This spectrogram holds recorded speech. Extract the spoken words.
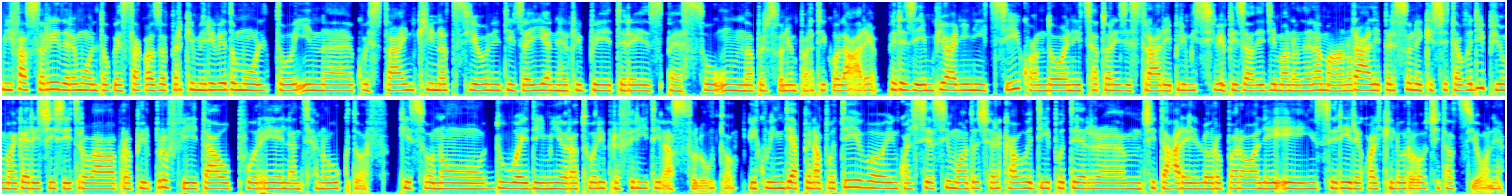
Mi fa sorridere molto questa cosa perché mi rivedo molto in eh, questa inclinazione di Isaia nel ripetere spesso una persona in particolare. Per esempio, agli inizi, quando ho iniziato a registrare i primissimi episodi di Mano nella Mano, tra le persone che citavo di più magari ci si trovava proprio il profeta oppure l'anziano Uchtdorf, che sono due dei miei oratori preferiti in assoluto. E quindi appena potevo, in qualsiasi modo, cercavo di poter um, citare le loro parole e inserire qualche loro citazione persone,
